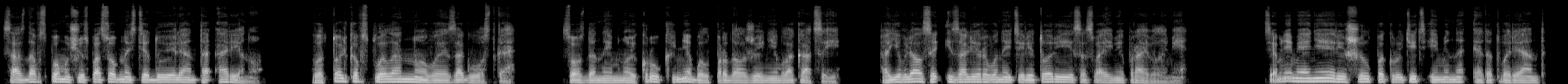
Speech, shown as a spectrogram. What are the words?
создав с помощью способности дуэлянта арену. Вот только всплыла новая загвоздка. Созданный мной круг не был продолжением локации, а являлся изолированной территорией со своими правилами. Тем не менее, решил покрутить именно этот вариант,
